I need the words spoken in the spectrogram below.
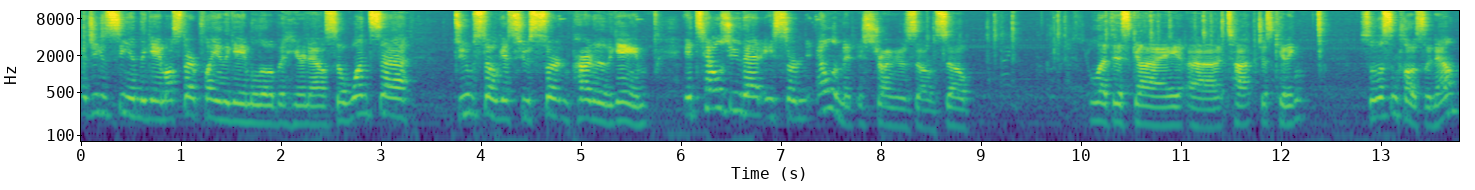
as you can see in the game, I'll start playing the game a little bit here now. So once uh, Doomstone gets to a certain part of the game, it tells you that a certain element is strong in the zone. So we'll let this guy uh, talk. Just kidding. So listen closely now.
